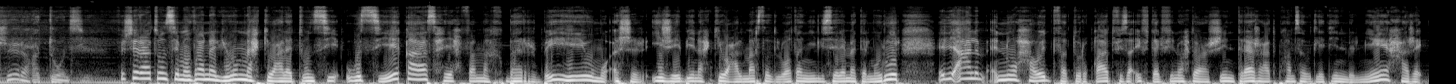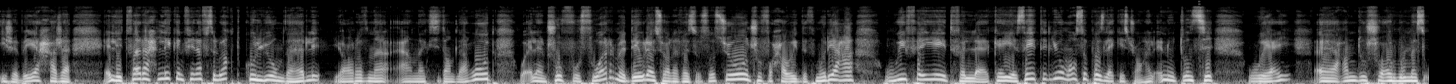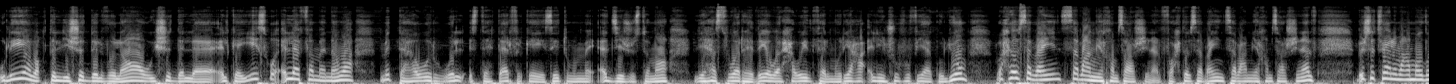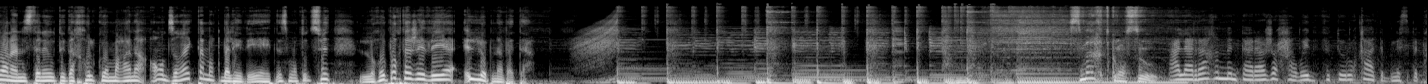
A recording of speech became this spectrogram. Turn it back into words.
الشارع التونسي. في الشارع التونسي موضوعنا اليوم نحكيو على التونسي والسياقة صحيح فما خبر باهي ومؤشر إيجابي نحكيو على المرصد الوطني لسلامة المرور اللي أعلم أنه حوادث الطرقات في صيف 2021 تراجعت ب 35% حاجة إيجابية حاجة اللي تفرح لكن في نفس الوقت كل يوم ظهر لي يعرضنا عن accident la route وإلا نشوفوا صور متداولة sur les réseaux sociaux نشوفوا حوادث مريعة وفيات في الكياسات. اليوم on se la question هل أنه التونسي واعي آه عنده شعور بالمسؤولية وقت اللي يشد ال volant ويشد الكياس؟ الكياس وإلا فما نوع من التهور والاستهتار في الكياسات ومما يؤدي justement لهالصور هذه والحوادث المريعة اللي نشوفوا فيها كل يوم. 71 725 ألف 71 725 ألف. باش تتفاعلوا مع موضوعنا نستناو تدخلكم معنا en direct ما قبل هذه نسمع tout de suite ال reportage هذايا اللبنه بدأ. Smart Conso على الرغم من تراجع حوادث الطرقات بنسبة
